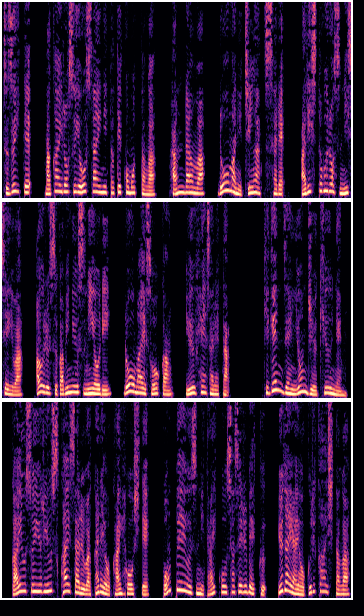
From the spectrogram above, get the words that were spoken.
続いてマカイロス要塞に立てこもったが、反乱はローマに鎮圧され、アリストブロス2世はアウルス・ガビニウスにより、ローマへ送還、幽閉された。紀元前49年、ガイウス・ユリウス・カエサルは彼を解放して、ポンペイウスに対抗させるべく、ユダヤへ送り返したが、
